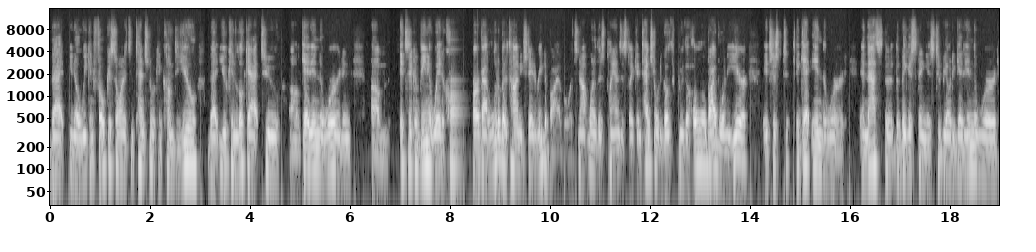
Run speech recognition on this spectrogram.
that you know we can focus on. It's intentional. It can come to you that you can look at to uh, get in the Word, and um, it's a convenient way to carve out a little bit of time each day to read the Bible. It's not one of those plans. It's like intentional to go through the whole Bible in a year. It's just to, to get in the Word and that's the the biggest thing is to be able to get in the word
